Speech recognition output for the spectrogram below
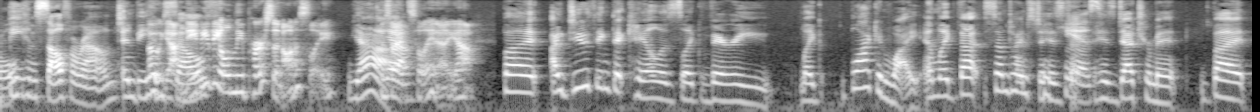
and be himself around. and be oh himself. yeah maybe the only person honestly. Yeah. Besides Celaena yeah. But i do think that Chaol is like very like black and white and like that sometimes to his He is. his detriment. But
